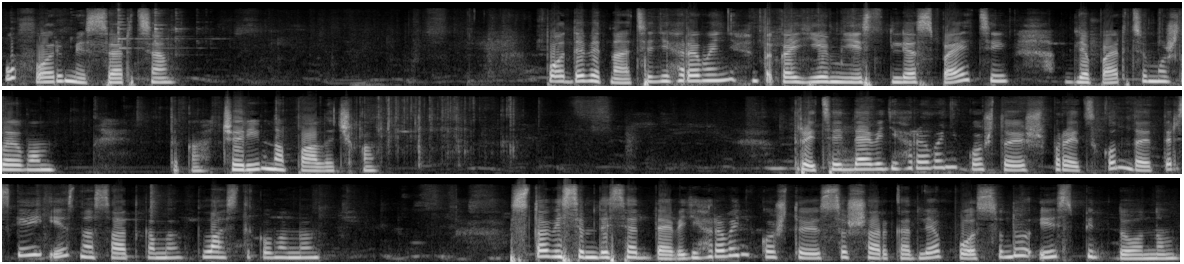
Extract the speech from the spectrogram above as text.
у формі серця. По 19 гривень така ємність для спецій, для перцю, можливо. Така чарівна паличка. 39 гривень коштує шприц кондитерський із насадками пластиковими. 189 гривень коштує сушарка для посуду із піддоном.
